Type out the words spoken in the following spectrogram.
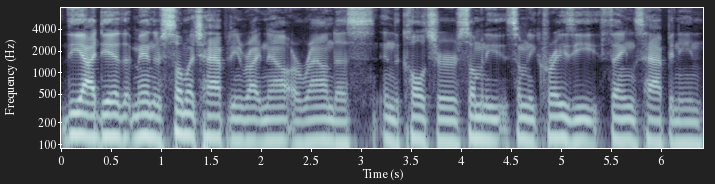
the idea that man there's so much happening right now around us in the culture so many so many crazy things happening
